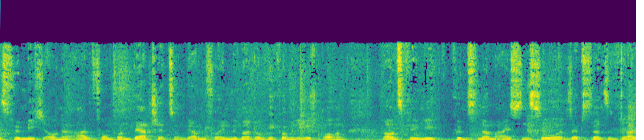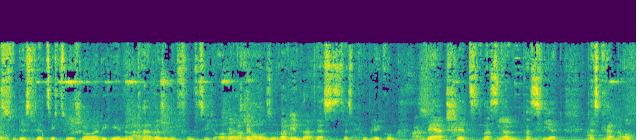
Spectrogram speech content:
ist für mich auch eine Art Form von Wertschätzung. Wir haben vorhin über Donkey Comedy gesprochen. Bei uns kriegen die Künstler meistens so, selbst da sind 30 bis 40 Zuschauer, die gehen auch teilweise mit 50 Euro Ja, nach stimmt. Hause, weil die, das, das Publikum wertschätzt, was dann passiert. Das kann auch,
